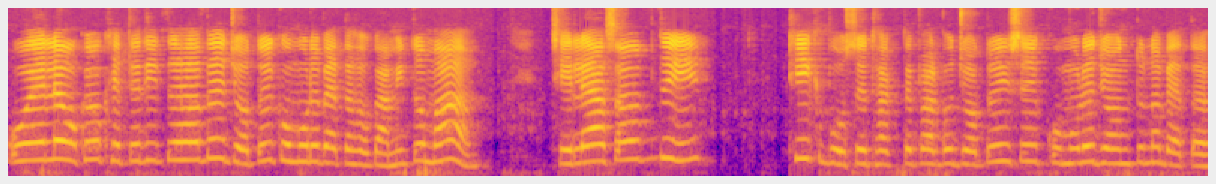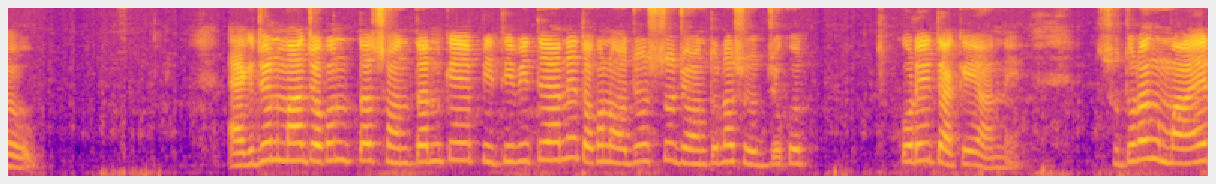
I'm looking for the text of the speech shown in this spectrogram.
ও এলে ওকেও খেতে দিতে হবে, যতই কোমরে ব্যথা হোক। আমি তো মা, ছেলে আসা অবধি ঠিক বসে থাকতে পারব, যতই সে কোমরে যন্ত্রণা ব্যথা হোক। একজন মা যখন তার সন্তানকে পৃথিবীতে আনে, তখন অজস্র যন্ত্রণা সহ্য করেই তাকে আনে। সুতরাং মায়ের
